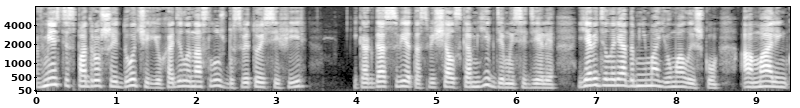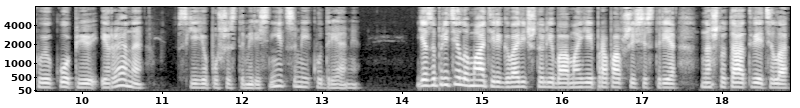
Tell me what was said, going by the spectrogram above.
Вместе с подросшей дочерью ходила на службу святой Сефирь, и когда свет освещал скамьи, где мы сидели, я видела рядом не мою малышку, а маленькую копию Ирены с ее пушистыми ресницами и кудрями. Я запретила матери говорить что-либо о моей пропавшей сестре, на что та ответила,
